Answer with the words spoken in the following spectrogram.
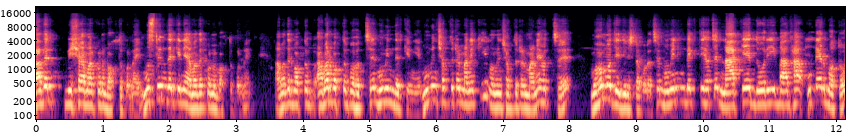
তাদের বিষয়ে আমার কোনো বক্তব্য নাই। মুসলিমদেরকে নিয়ে আমাদের কোনো বক্তব্য নাই। আমাদের বক্তব্য, আমার বক্তব্য হচ্ছে মুমিনদেরকে নিয়ে। মুমিন শব্দটার মানে কি? মুমিন শব্দটার মানে হচ্ছে, মোহাম্মদ যে জিনিসটা বলেছে, মুমিন ব্যক্তি হচ্ছে নাকে দড়ি বাঁধা উটের মতো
